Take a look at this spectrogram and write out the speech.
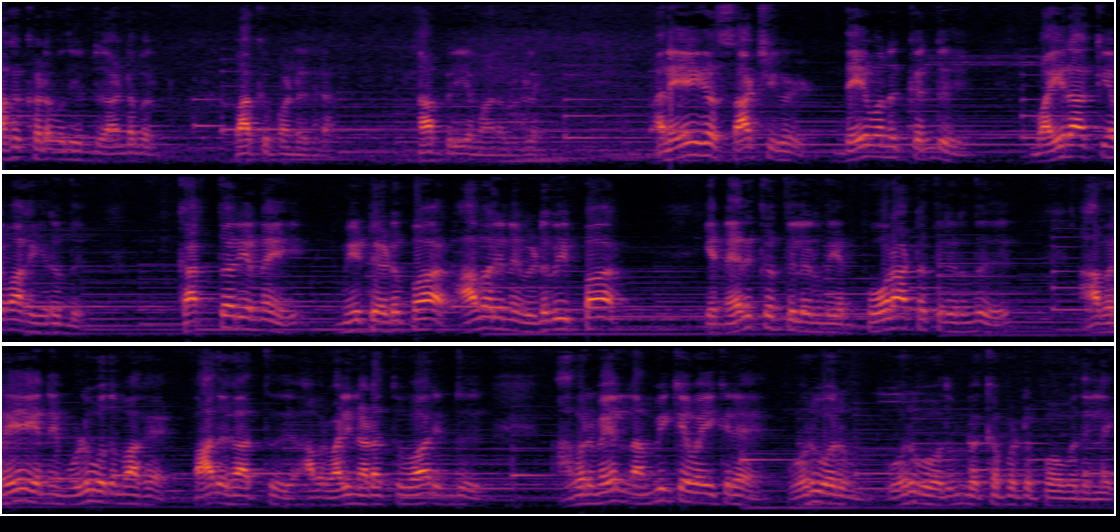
ஆக கடவுது என்று ஆண்டவர் வாக்கு பண்ணுகிறார். ஆம் பிரியமானவர்களே அநேக சாட்சிகள் தேவனுக்கென்று வைராக்கியமாக இருந்து கர்த்தர் என்னை மீட்டு எடுப்பார் அவர் என்னை விடுவிப்பார். என் நெருக்கத்திலிருந்து என் போராட்டத்திலிருந்து அவரே என்னை முழுவதுமாக பாதுகாத்து அவர் வழி நடத்துவார் என்று அவர் மேல் நம்பிக்கை வைக்கிற ஒருவரும் ஒருபோதும் வெக்கப்பட்டு போவதில்லை.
